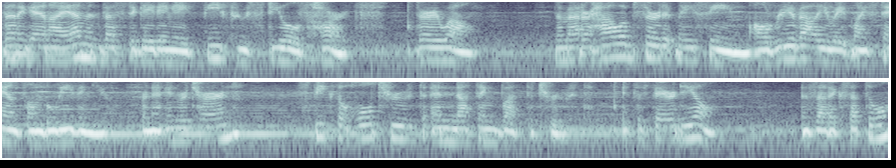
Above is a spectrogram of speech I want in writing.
then again, I am investigating a thief who steals hearts. Very well. No matter how absurd it may seem, I'll reevaluate my stance on believing you. For now, in return, speak the whole truth and nothing but the truth. It's a fair deal. Is that acceptable?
